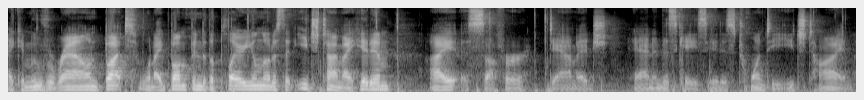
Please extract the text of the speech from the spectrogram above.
I can move around, but when I bump into the player, you'll notice that each time I hit him, I suffer damage. And in this case, it is 20 each time,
